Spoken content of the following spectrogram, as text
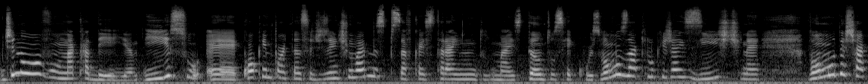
de novo na cadeia. E isso, é, qual que é a importância disso? A gente não vai mais precisar ficar extraindo mais tantos recursos. Vamos usar aquilo que já existe, né? Vamos deixar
